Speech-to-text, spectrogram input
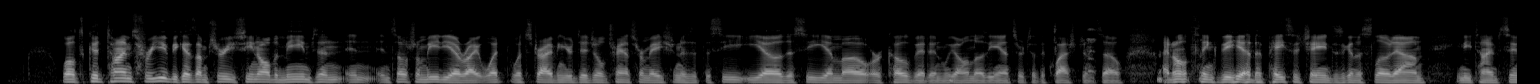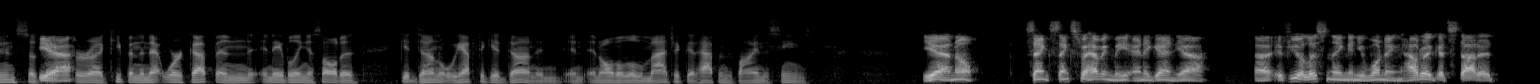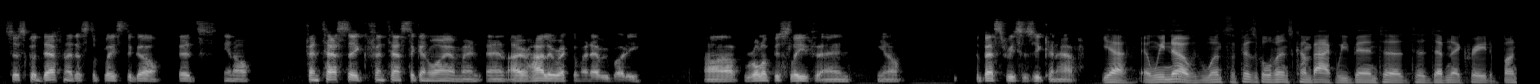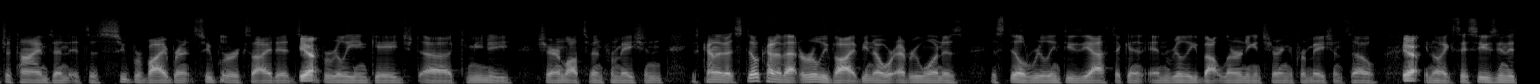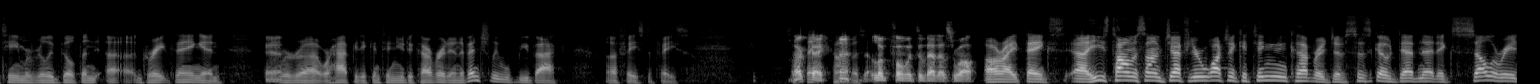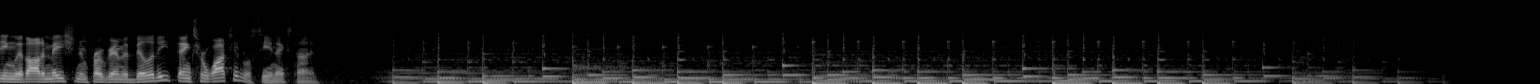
Well, it's good times for you because I'm sure you've seen all the memes in, in, in, social media, right? What, what's driving your digital transformation? Is it the CEO, the CMO, or COVID? And we all know the answer to the question. So I don't think the, uh, the pace of change is going to slow down anytime soon. So yeah. thanks for uh, keeping the network up and enabling us all to get done what we have to get done and, and, and all the little magic that happens behind the scenes. Yeah, no, thanks. Thanks for having me. And again, yeah, uh, if you're listening and you're wondering, how do I get started? Cisco DevNet is the place to go. It's you know, fantastic, fantastic environment, and I highly recommend everybody uh, roll up your sleeve and you know the best resources you can have. Yeah, and we know once the physical events come back, we've been to, to DevNet Create a bunch of times and it's a super vibrant, super excited, yeah. super really engaged uh, community, sharing lots of information. It's kind of that, still kind of that early vibe, you know, where everyone is is still really enthusiastic and, and really about learning and sharing information. So, yeah. you know, like I say, Susie and the team have really built an, a, a, great thing and yeah. we're, uh, we're happy to continue to cover it and eventually we'll be back uh, face to face. Okay, thanks, look forward to that as well. All right, thanks. Uh, he's Thomas, I'm Jeff. You're watching continuing coverage of Cisco DevNet accelerating with automation and programmability. Thanks for watching. We'll see you next time.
